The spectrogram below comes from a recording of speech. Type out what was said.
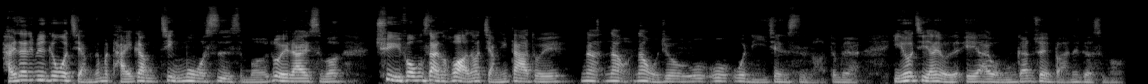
还在那边跟我讲那么抬杠、静默式什么未来什么去风散化，然后讲一大堆。那那那我就问问问你一件事嘛，对不对？以后既然有了 AI，我们干脆把那个什么。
